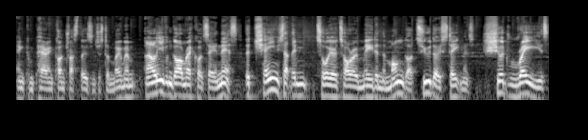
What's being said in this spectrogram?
and compare and contrast those in just a moment. And I'll even go on record saying this the change that the Toyotarou made in the manga to those statements should raise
